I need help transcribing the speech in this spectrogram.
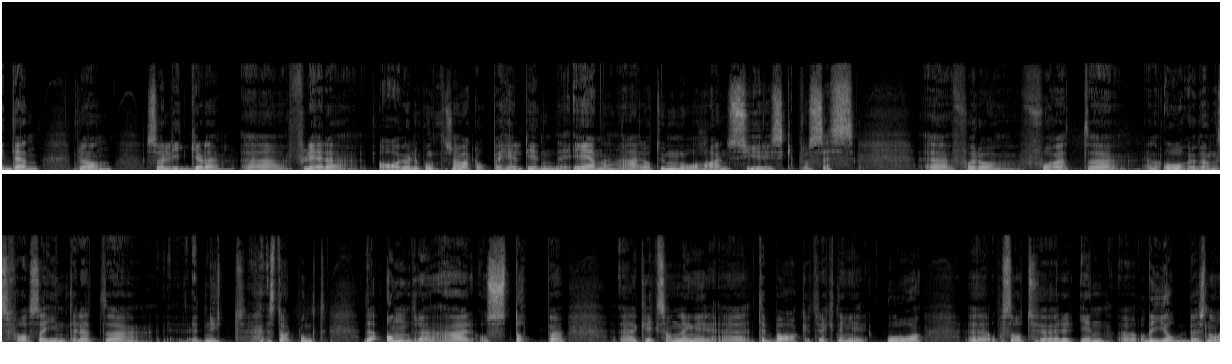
I den planen så ligger det eh, flere avgjørende punkter som har vært oppe hele tiden. Det ene er at du må ha en syrisk prosess eh, for å få et, en overgangsfase inn til et, et, nytt startpunkt. Det andre er å stoppe krigshandlinger, tilbaketrekninger og observatører inn. Eh, og det jobbes nå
